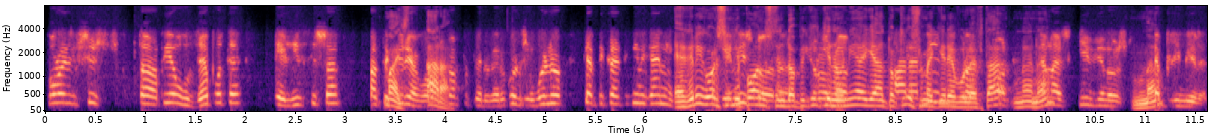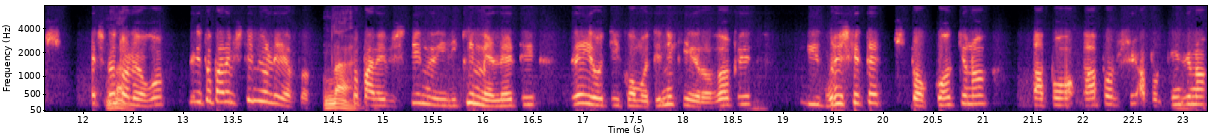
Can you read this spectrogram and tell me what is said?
πρόληψης τους, τα οποία ουδέποτε ελήφθησαν από το Μάλιστα. κύριο Αγοραστό, Άρα- από το Περιφερειακό Συμβούλιο και από την κρατική μηχανή. Εγρήγορση Και εμείς λοιπόν τώρα, στην τοπική η Ροδόπη, κοινωνία για να το κλείσουμε παραμένει κύριε Βουλευτά. υπαρχόν Ναι, ναι. Ένας κίνδυνος Ναι. για πλημμύρες. Έτσι δεν Ναι. το λέω εγώ, γιατί το Πανεπιστήμιο λέει αυτό. Ναι. Το Πανεπιστήμιο, η ειδική μελέτη λέει ότι η Κομωτινή και η Ροδόπη βρίσκεται στο κόκκινο από άποψη, από κίνδυνο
